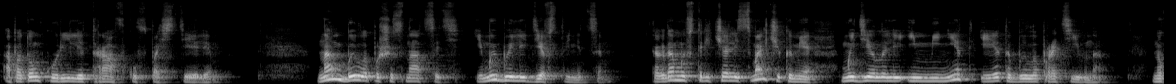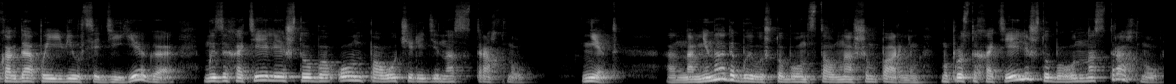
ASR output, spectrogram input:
а потом курили травку в постели. Нам было по 16, и мы были девственницы. Когда мы встречались с мальчиками, мы делали им минет, и это было противно. Но когда появился Диего, мы захотели, чтобы он по очереди нас страхнул. Нет, нам не надо было, чтобы он стал нашим парнем. Мы просто хотели, чтобы он нас страхнул.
